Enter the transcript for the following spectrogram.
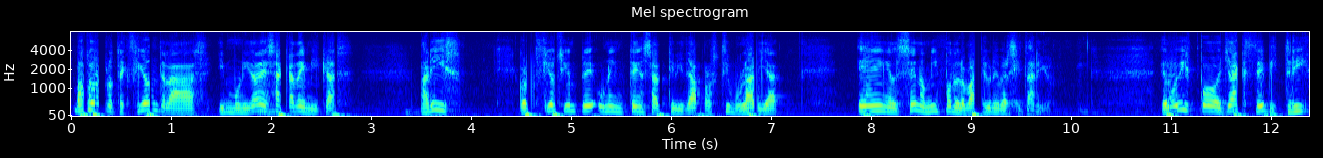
Bajo la protección de las inmunidades académicas, París conoció siempre una intensa actividad prostibularia en el seno mismo del barrio universitario. El obispo Jacques de Vitry,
